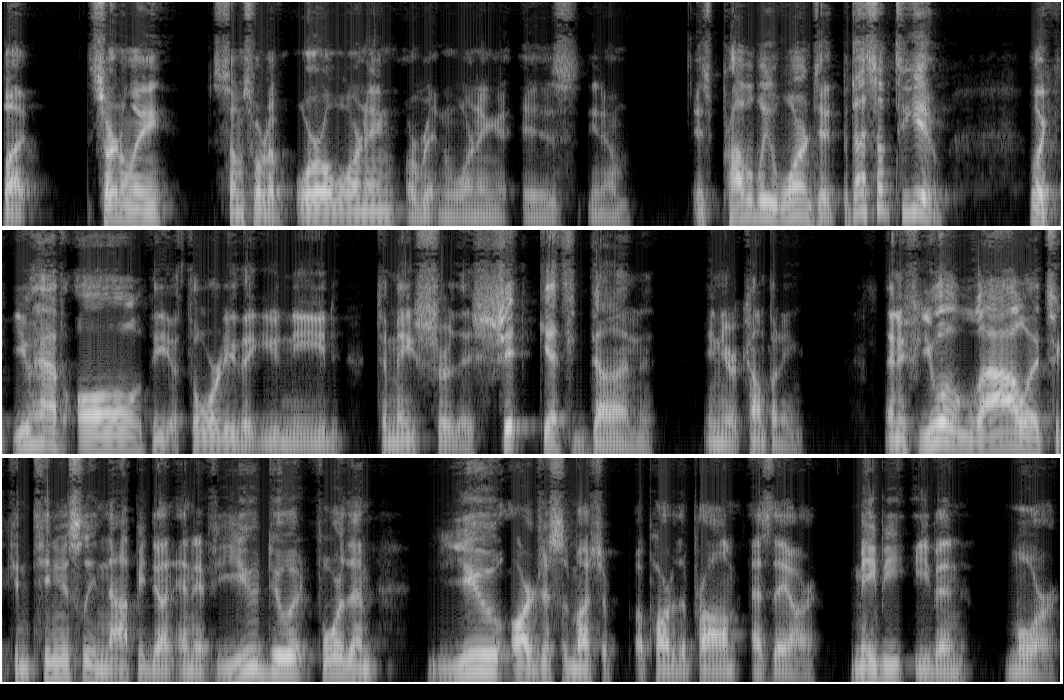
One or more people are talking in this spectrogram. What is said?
but certainly some sort of oral warning or written warning is, you know, is probably warranted, but that's up to you. Look, you have all the authority that you need to make sure this shit gets done in your company. And if you allow it to continuously not be done, and if you do it for them, you are just as much a, a part of the problem as they are, maybe even more.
